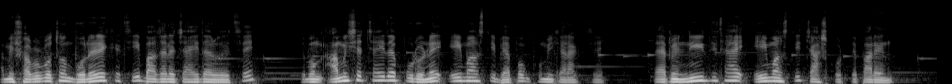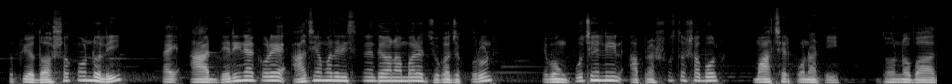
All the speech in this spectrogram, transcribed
আমি সর্বপ্রথম বলে রেখেছি, বাজারে চাহিদা রয়েছে এবং আমিষের চাহিদা পূরণে এই মাছটি ব্যাপক ভূমিকা রাখছে। তাই আপনি নির্দ্বিধায় এই মাছটি চাষ করতে পারেন। তো প্রিয় দর্শক মণ্ডলী, তাই আর দেরি না করে আজই আমাদের স্ক্রিনে দেওয়া নাম্বারে যোগাযোগ করুন এবং বুঝে নিন আপনার সুস্থ সবল মাছের পোনাটি। ধন্যবাদ।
